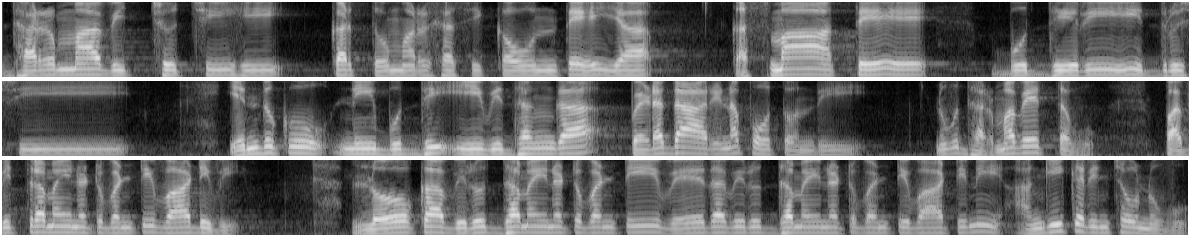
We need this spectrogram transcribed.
ధర్మ విచ్చుచి కర్తుమర్హసి కౌంతేయ కస్మాత్తే బుద్ధిరీదృశీ. ఎందుకు నీ బుద్ధి ఈ విధంగా పెడదారిన పోతోంది? నువ్వు ధర్మవేత్తవు పవిత్రమైనటువంటి వాడివి. లోక విరుద్ధమైనటువంటి వేద విరుద్ధమైనటువంటి వాటిని అంగీకరించవు నువ్వు.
